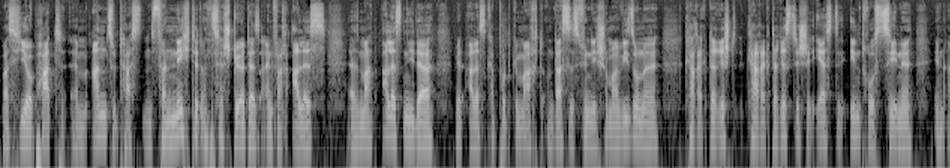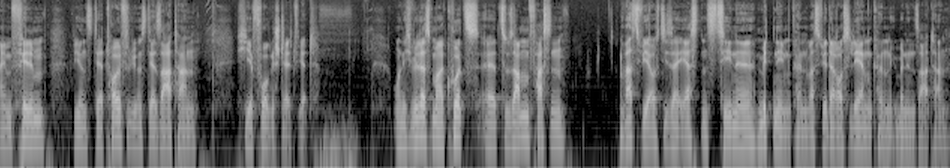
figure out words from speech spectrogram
was Hiob hat, ähm, anzutasten, vernichtet und zerstört er es einfach alles. Er macht alles nieder, wird alles kaputt gemacht. Und das ist, finde ich, schon mal wie so eine charakteristische erste Intro-Szene in einem Film, wie uns der Teufel, wie uns der Satan hier vorgestellt wird. Und ich will das mal kurz äh, zusammenfassen was wir aus dieser ersten Szene mitnehmen können, was wir daraus lernen können über den Satan.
